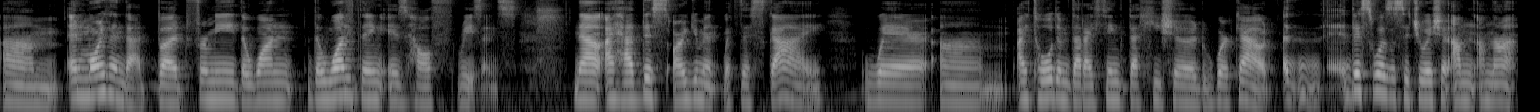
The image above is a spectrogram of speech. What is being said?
um, and more than that but for me the one the one thing is health reasons. Now i had this argument with this guy where um, i told him that i think that he should work out. Uh, this was a situation i'm, I'm not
